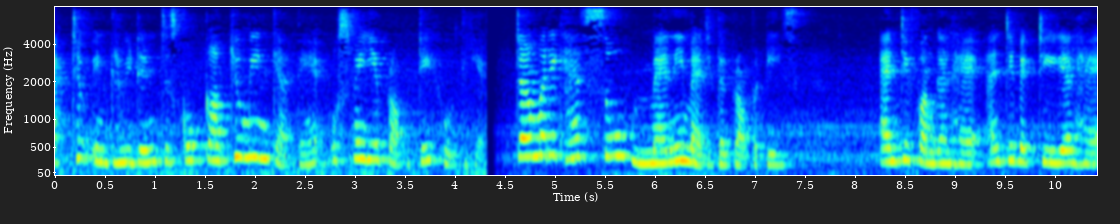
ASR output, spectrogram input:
एक्टिव इंग्रेडिएंट जिसको काक्यूमीन कहते हैं, उसमें ये प्रॉपर्टी होती है। Turmeric has so many medical properties anti fungal है एंटी बैक्टीरियल है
